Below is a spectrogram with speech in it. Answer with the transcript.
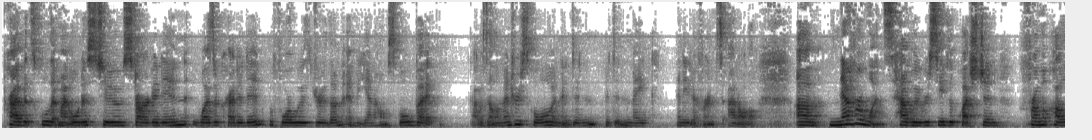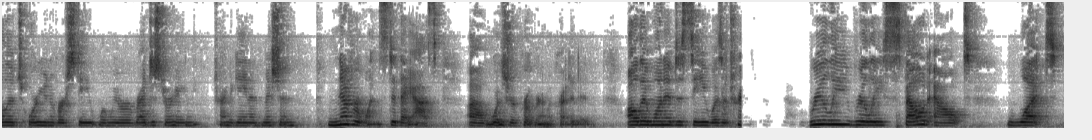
private school that my oldest two started in was accredited before we withdrew them and began homeschool, but that was elementary school and it didn't it didn't make any difference at all. Um, never once have we received a question from a college or university when we were registering, trying to gain admission. Never once did they ask, uh, was your program accredited? All they wanted to see was a transcript that really, really spelled out what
